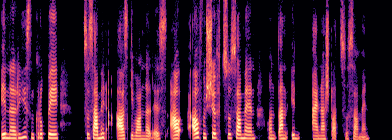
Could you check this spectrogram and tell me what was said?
in 'ner Riesengruppe zusammen ausgewandert ist, au aufm Schiff zusammen und dann in einer Stadt zusammen.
